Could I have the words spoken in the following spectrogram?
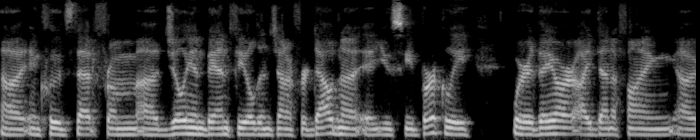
uh, includes that from uh, Jillian Banfield and Jennifer Doudna at UC Berkeley, where they are identifying uh,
